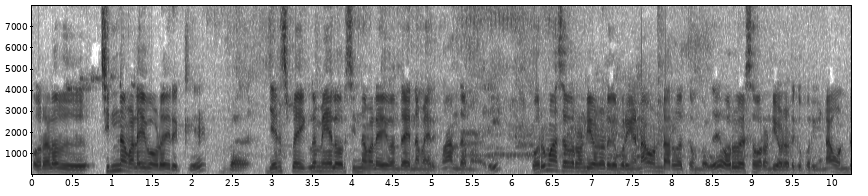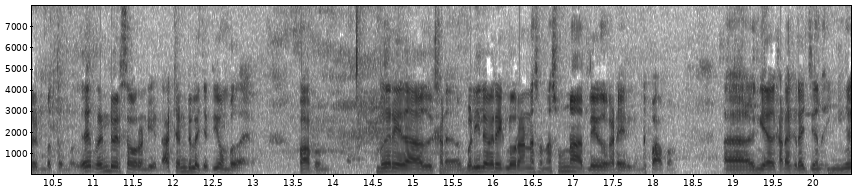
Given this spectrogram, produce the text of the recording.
ஓரளவு சின்ன வளைவோடு இருக்குது இப்போ ஜென்ஸ் பைக்கில் மேலே ஒரு சின்ன வளைவு வந்தால் என்ன மாதிரி இருக்குமோ அந்த மாதிரி. ஒரு மாதம் வரண்டியோட எடுக்க போகிறீங்கன்னா ஒன்று அறுபத்தொம்பது ஒரு வருஷம் வரண்டியோட எடுக்க போகிறீங்கன்னா ஒன்று எண்பத்தொம்பது ரெண்டு வருஷம் வண்டினா ரெண்டு லட்சத்தி ஒம்பதாயிரம் பார்ப்போம் வேறு ஏதாவது கடை? வெளியில் வரைக்கும் ஒரு அண்ணன் சொன்னால் சுண்ணாத்தில் ஏதோ கடை இருக்குன்ட்டு பார்ப்போம் இங்கே கடை கிடைச்சி இங்கே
